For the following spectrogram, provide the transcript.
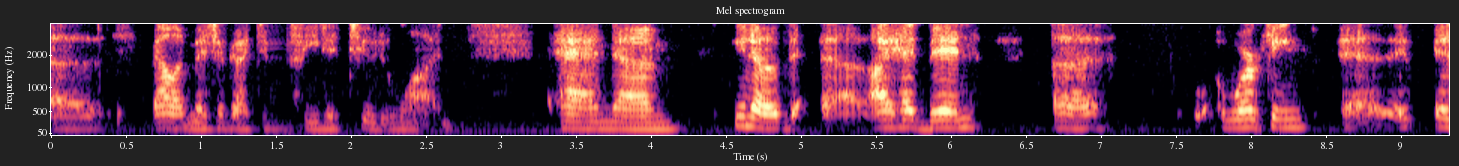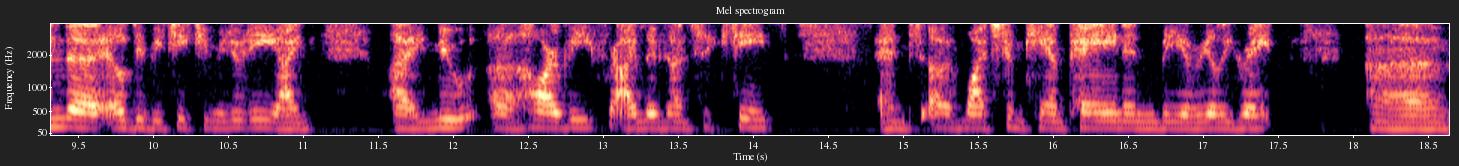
uh, ballot measure got defeated two to one. And, um, you know, uh, I had been uh, working uh, in the LGBT community. I, I knew uh, Harvey, for, I lived on 16th and uh, watched him campaign and be a really great, uh,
